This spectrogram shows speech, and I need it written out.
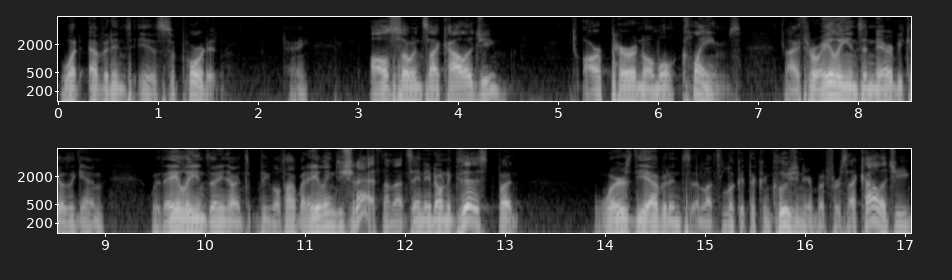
what evidence is supported. Okay. Also in psychology are paranormal claims. Now I throw aliens in there because again, with aliens, anytime people talk about aliens, you should ask. I'm not saying they don't exist, but where's the evidence? And let's look at the conclusion here. But for psychology,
